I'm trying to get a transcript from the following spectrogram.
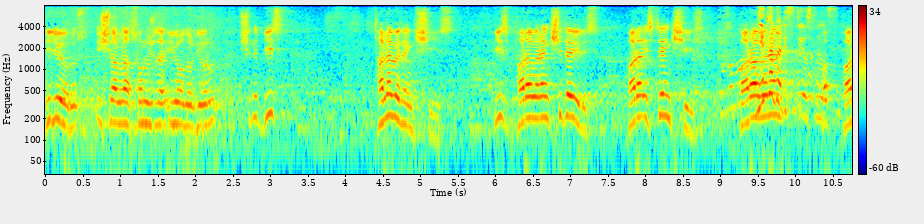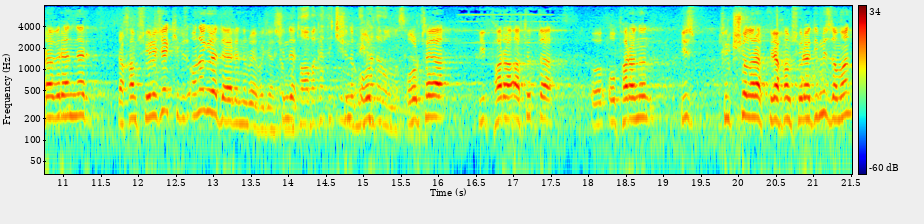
diliyoruz. İnşallah sonucu da iyi olur diyorum. Şimdi biz talep eden kişiyiz. Biz para veren kişi değiliz. Para isteyen kişiyiz. Para ne kadar istiyorsunuz? Pa- Para verenler rakam söyleyecek ki biz ona göre değerlendirme yapacağız. Şimdi mutabakat için şimdi ne kadar olması lazım? Ortaya bir para atıp da o, o paranın biz Türk İş olarak bir rakam söylediğimiz zaman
